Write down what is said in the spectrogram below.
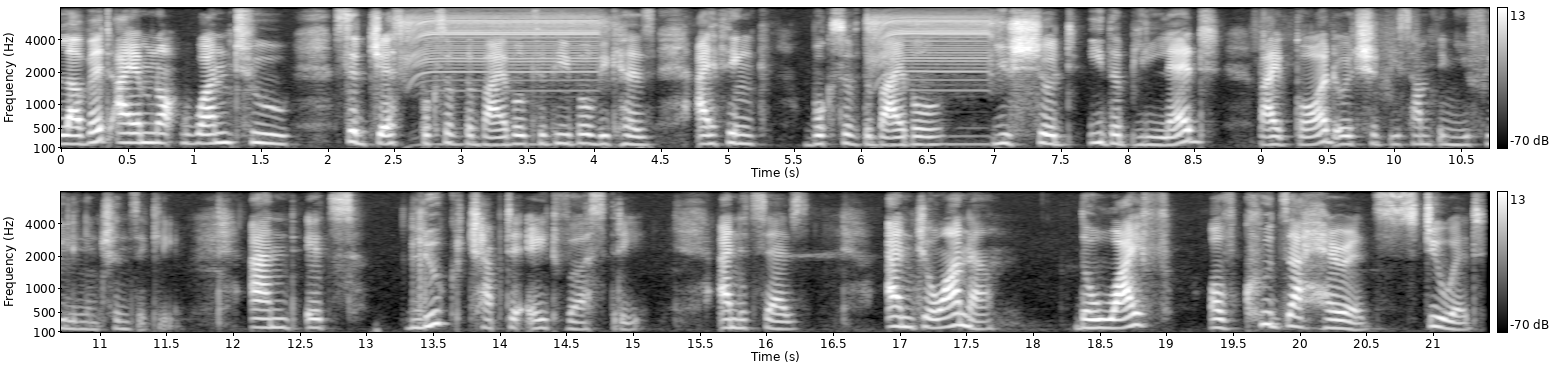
Love it. I am not one to suggest books of the Bible to people because I think books of the Bible, you should either be led by God or it should be something you're feeling intrinsically. And it's Luke chapter 8, verse 3. And it says, And Joanna, the wife of Chuza Herod's steward,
